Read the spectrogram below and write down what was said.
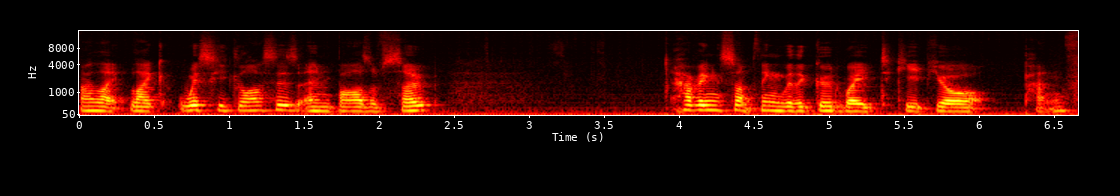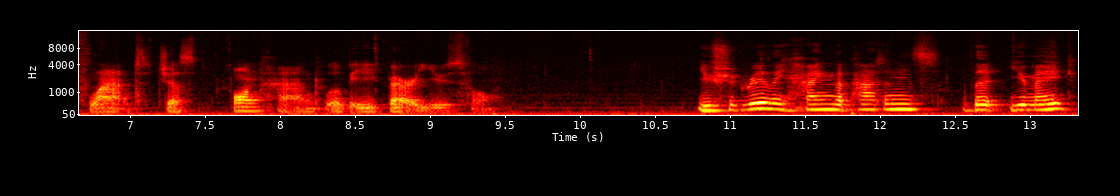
I like like whiskey glasses and bars of soap having something with a good weight to keep your pattern flat just on hand will be very useful. You should really hang the patterns that you make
